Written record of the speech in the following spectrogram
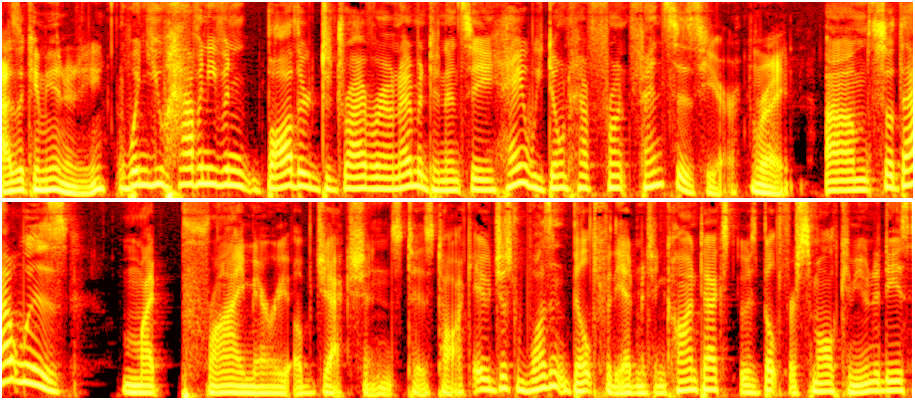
As a community, when you haven't even bothered to drive around Edmonton and see, hey, we don't have front fences here. right? Um, so that was my primary objections to his talk. It just wasn't built for the Edmonton context. It was built for small communities.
